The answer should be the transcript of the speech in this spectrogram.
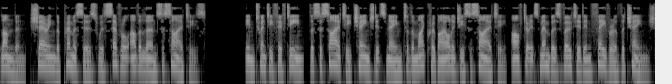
London, sharing the premises with several other learned societies. In 2015, the Society changed its name to the Microbiology Society, after its members voted in favor of the change.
